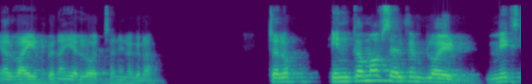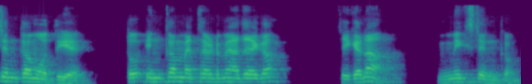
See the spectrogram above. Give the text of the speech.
यार, वाइट पे ना येलो अच्छा नहीं लग रहा। चलो income of self employed mixed income होती है तो इनकम मेथड में आ जाएगा, ठीक है ना? Mixed income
